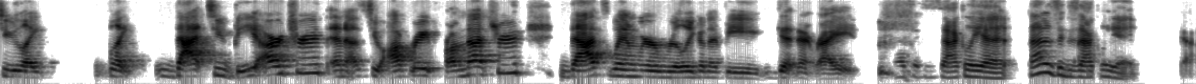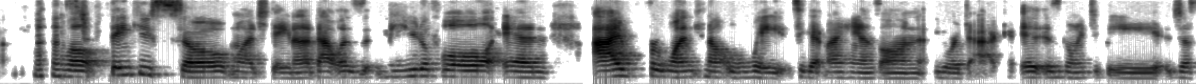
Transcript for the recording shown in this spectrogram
to like, like that to be our truth and us to operate from that truth, that's when we're really going to be getting it right. That's exactly it. That is exactly it. Well, thank you so much, Dana. That was beautiful. And I, for one, cannot wait to get my hands on your deck. It is going to be just,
